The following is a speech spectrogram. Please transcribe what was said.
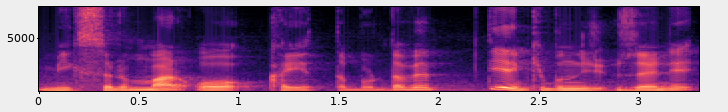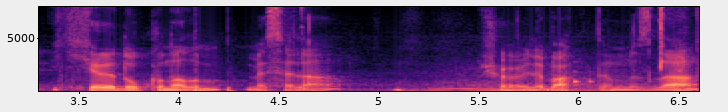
mixer'ım var. O kayıtlı burada ve diyelim ki bunun üzerine iki kere dokunalım mesela. Şöyle baktığımızda.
